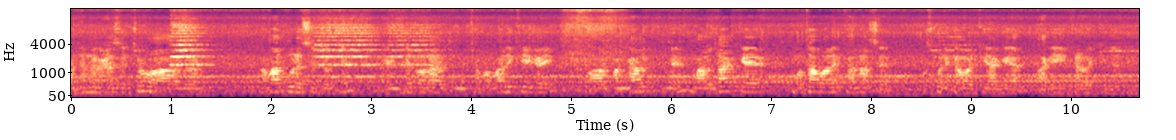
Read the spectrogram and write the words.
Azamnagar S H O और कमालपुर एस एच ओ थे, इनके द्वारा छापामारी की गई और बंगाल में मालदा के मोतावाली थाना से उसको रिकवर किया गया, आगे की कार्रवाई की जाएगी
